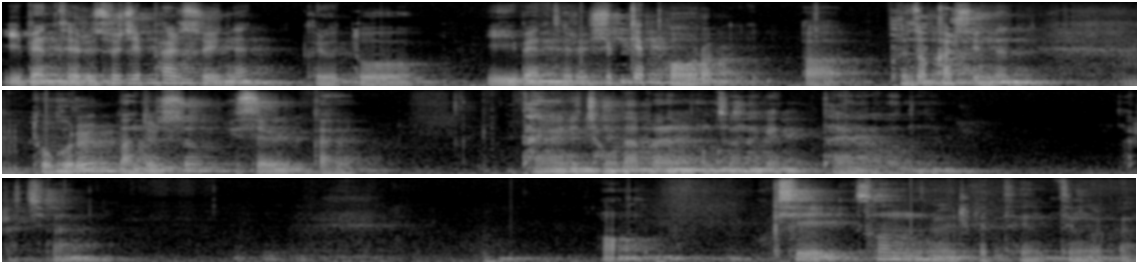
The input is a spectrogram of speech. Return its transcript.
이벤트를 수집할 수 있는 그리고 또 이 이벤트를 쉽게 벌어, 어, 분석할 수 있는 도구를 만들 수 있을까요? 당연히 정답은 엄청나게 다양하거든요. 그렇지만 어, 혹시 손을 이렇게 든, 든 걸까요?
